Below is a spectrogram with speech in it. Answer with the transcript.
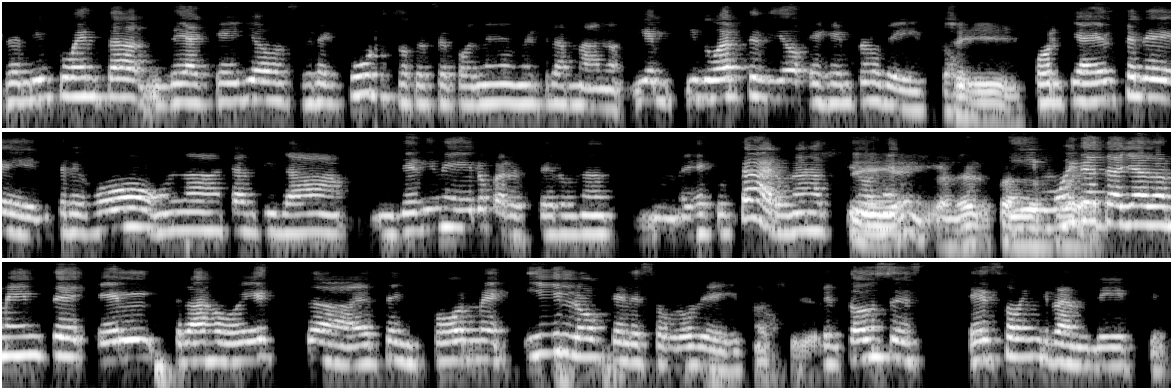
rendir cuenta de aquellos recursos que se ponen en nuestras manos. Y, el, Duarte dio ejemplo de eso, sí. porque a él se le entregó una cantidad de dinero para hacer unas, ejecutar unas acciones. y muy detalladamente él trajo esta, este informe y lo que le sobró de eso. Entonces, eso engrandece.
